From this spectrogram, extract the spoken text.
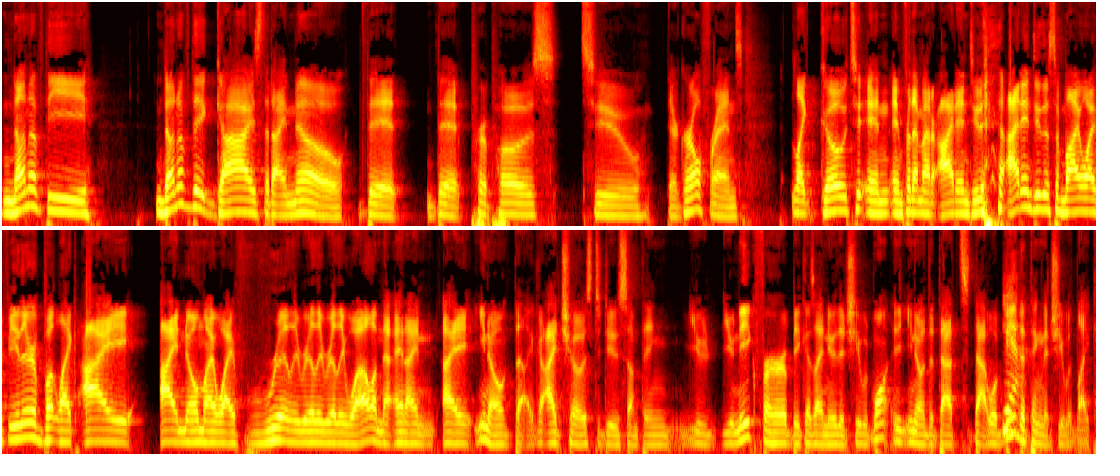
none of the none of the guys that I know that that propose to their girlfriends like go to and, and for that matter I didn't do I didn't do this with my wife either but like I I know my wife really really really well and that and I I you know like I chose to do something u- unique for her because I knew that she would want you know that that's that would be Yeah. the thing that she would like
